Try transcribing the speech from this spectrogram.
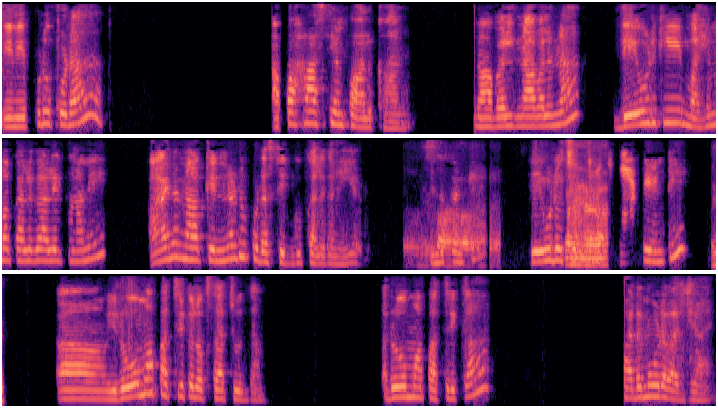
నేను ఎప్పుడు కూడా అపహాస్యం పాలు కాను. నా వల్ నా వలన దేవుడికి మహిమ కలగాలి కానీ ఆయన నాకెన్నడూ కూడా సిగ్గు కలగనీయడు ఎందుకంటే దేవుడు చెప్తున్న మాట ఏంటి? ఆ రోమా పత్రికలు ఒకసారి చూద్దాం. రోమా పత్రిక పదమూడవ అధ్యాయం.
